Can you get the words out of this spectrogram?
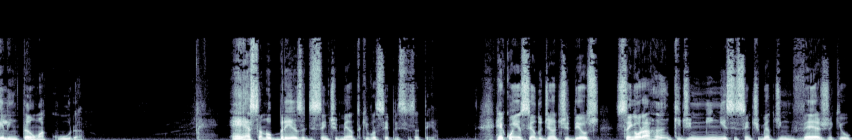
ele então a cura. É essa nobreza de sentimento que você precisa ter. Reconhecendo diante de Deus, Senhor, arranque de mim esse sentimento de inveja que eu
